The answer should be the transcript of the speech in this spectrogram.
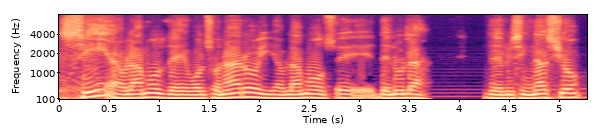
Sí, hablamos de Bolsonaro y hablamos eh, de Lula, de Luis Ignacio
